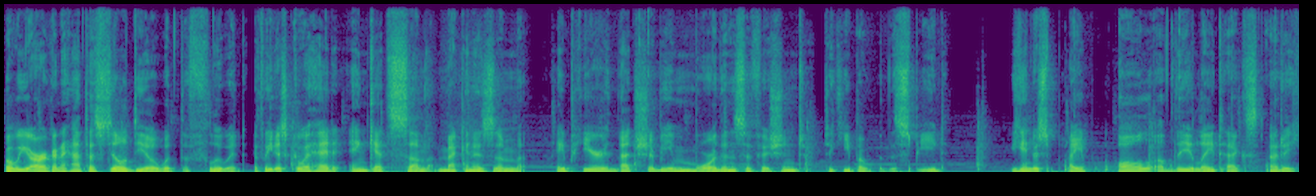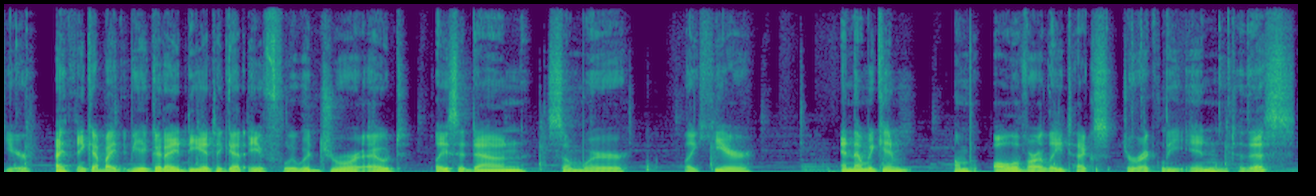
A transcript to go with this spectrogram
But we are going to have to still deal with the fluid. If we just go ahead and get some mechanism pipe here, that should be more than sufficient to keep up with the speed. You can just pipe all of the latex out of here. I think it might be a good idea to get a fluid drawer out, place it down somewhere like here, and then we can pump all of our latex directly into this.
